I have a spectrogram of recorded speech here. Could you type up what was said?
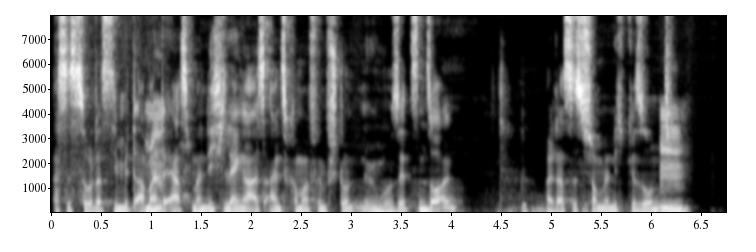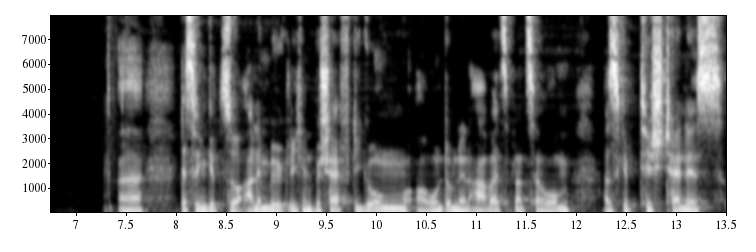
es ist so, dass die Mitarbeiter ja. erstmal nicht länger als 1,5 Stunden irgendwo sitzen sollen, weil das ist schon mal nicht gesund. Mhm. Äh, deswegen gibt's so alle möglichen Beschäftigungen rund um den Arbeitsplatz herum. Also es gibt Tischtennis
